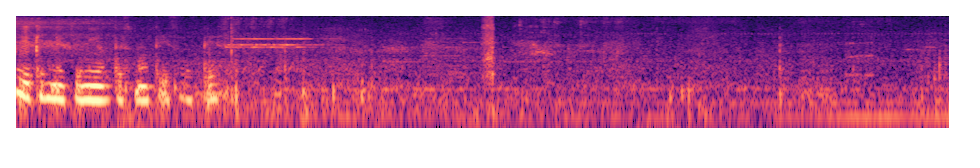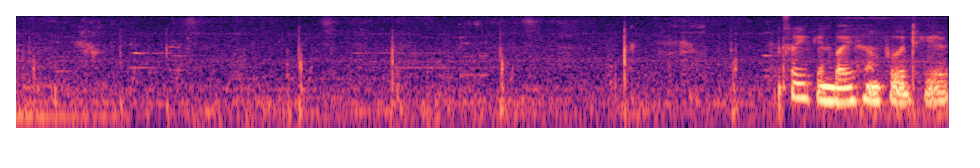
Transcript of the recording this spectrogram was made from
So you can make any of the smoothies with this so you can buy some food here.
